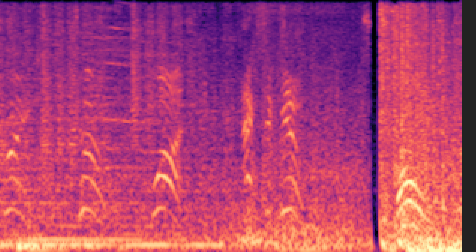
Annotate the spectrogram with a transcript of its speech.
Three, two, one. Execute. Boom.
